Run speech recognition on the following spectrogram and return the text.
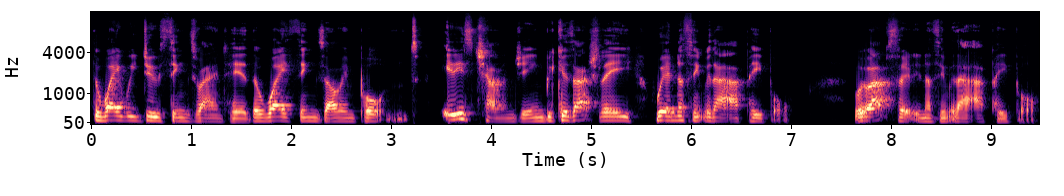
the way we do things around here, the way things are important. It is challenging because actually we're nothing without our people. We're absolutely nothing without our people.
